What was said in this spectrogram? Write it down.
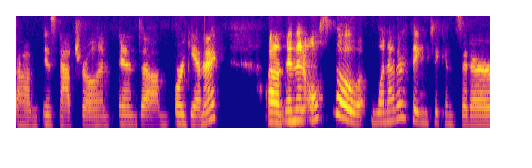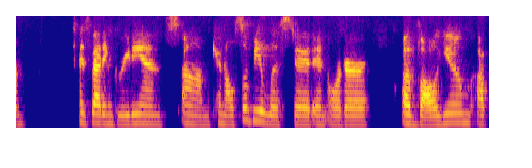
um, is natural and, and um, organic. Um, and then also, one other thing to consider is that ingredients um, can also be listed in order of volume up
